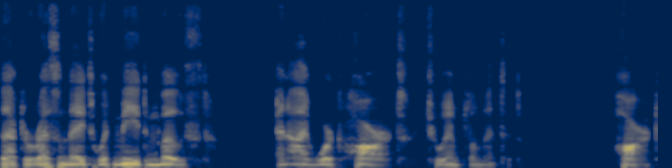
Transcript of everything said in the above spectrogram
that resonates with me the most, and I work hard to implement it. Hard.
